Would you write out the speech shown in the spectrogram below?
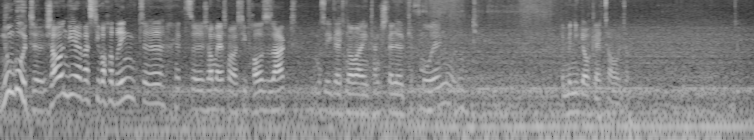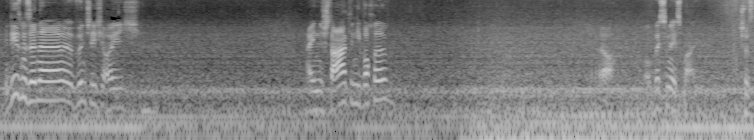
Nun gut, schauen wir, was die Woche bringt. Äh, jetzt äh, schauen wir erstmal, was die Frau so sagt. Ich muss eh gleich nochmal in die Tankstelle Kippen holen und dann bin ich auch gleich zu Hause. In diesem Sinne wünsche ich euch einen Start in die Woche. Ja, und bis zum nächsten Mal. Tschüss.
